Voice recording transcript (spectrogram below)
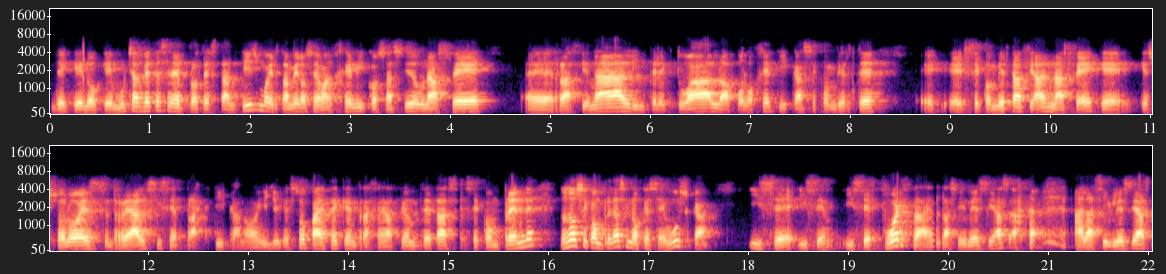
de que lo que muchas veces en el protestantismo y también los evangélicos ha sido una fe eh, racional, intelectual o apologética, se convierte, eh, eh, se convierte al final en una fe que, solo es real si se practica. ¿no? Y eso parece que entre la generación Z se, se comprende, no solo se comprende, sino que se busca y se, y se, y se fuerza en las iglesias, a las iglesias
